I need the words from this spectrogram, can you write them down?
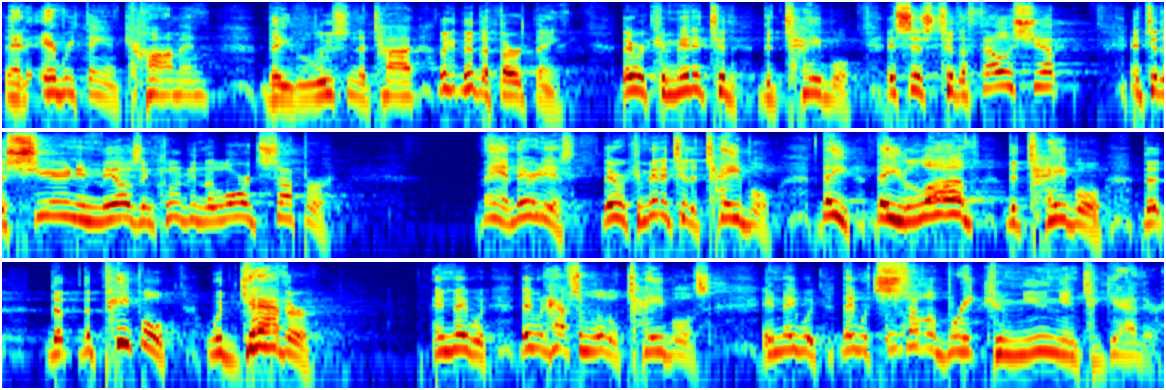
they had everything in common, they loosened the tie. Look, look at the third thing. They were committed to the table. It says, to the fellowship and to the sharing in meals, including the Lord's Supper. Man, there it is. They were committed to the table. They, they loved the table. The, the, the people would gather and they would, they would have some little tables and they would, they would celebrate communion together.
